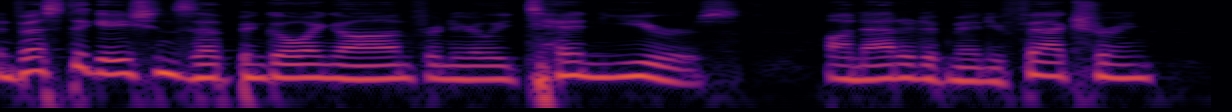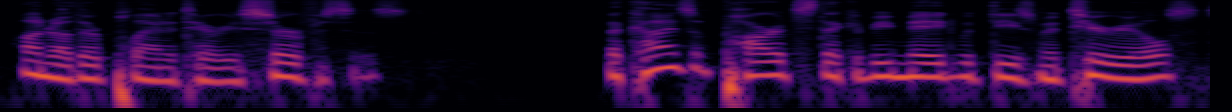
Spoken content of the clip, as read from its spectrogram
Investigations have been going on for nearly 10 years on additive manufacturing on other planetary surfaces. The kinds of parts that can be made with these materials,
